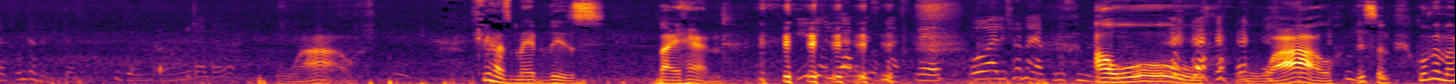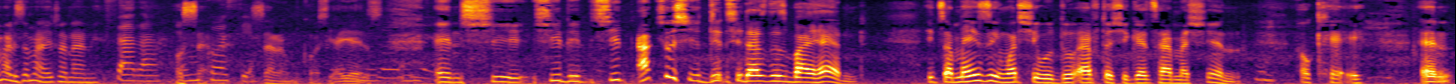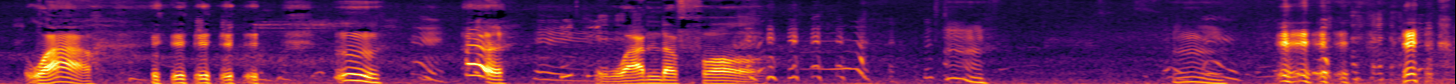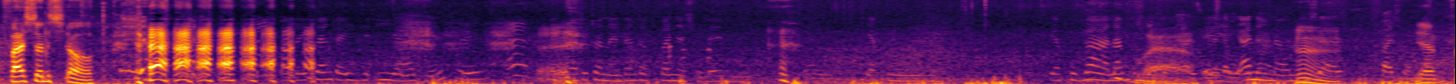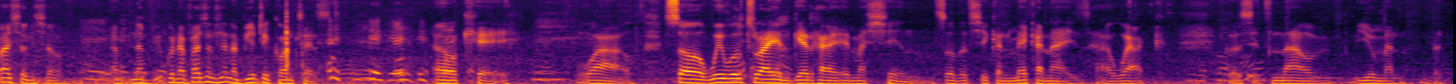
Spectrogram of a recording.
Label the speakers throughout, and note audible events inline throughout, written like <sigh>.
Speaker 1: Nitafunga na kitambaa.
Speaker 2: Wow. She has made this by hand.
Speaker 1: Hii ndio ilikuwa Christmas. Oh, alishona ya Christmas.
Speaker 2: Wow. Listen, kumbe mama alisema anaitwa nani?
Speaker 3: Sara
Speaker 2: Oh, Sarah.
Speaker 3: Mkosia.
Speaker 2: Sarah Mkosia, yes. And she she did she actually she did she does this by hand. It's amazing what she will do after she gets her machine. Okay. And wow. <laughs> Mm. Ah. Wonderful. Mm. Mm. <laughs> Fashion show. <laughs>
Speaker 1: Wanaitanga hii hii. Watoto wanaendanga kufanya shuleni ya kuvaa alafu eh, yani inaonyesha
Speaker 2: Yeah, fashion show. Uh, na, kuna fashion show na beauty contest. <laughs> Okay. Wow. So we will try and get her a machine so that she can mechanize her work because it's now human, but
